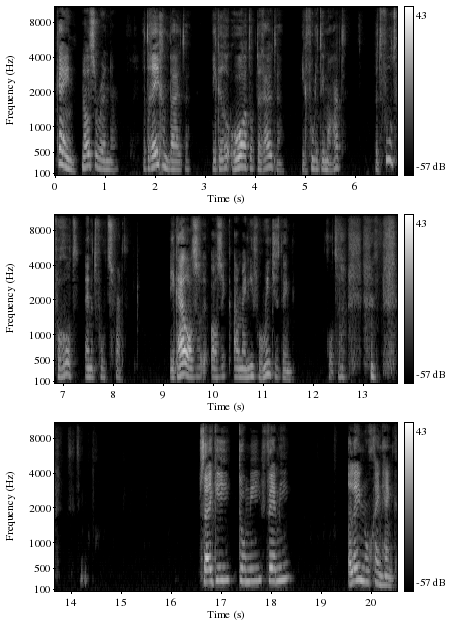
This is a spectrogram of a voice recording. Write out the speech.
Kane, no surrender. Het regent buiten. Ik hoor het op de ruiten. Ik voel het in mijn hart. Het voelt verrot en het voelt zwart. Ik huil als, als ik aan mijn lieve hondjes denk. God. Psyche, Tommy, Femi. Alleen nog geen Henk.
